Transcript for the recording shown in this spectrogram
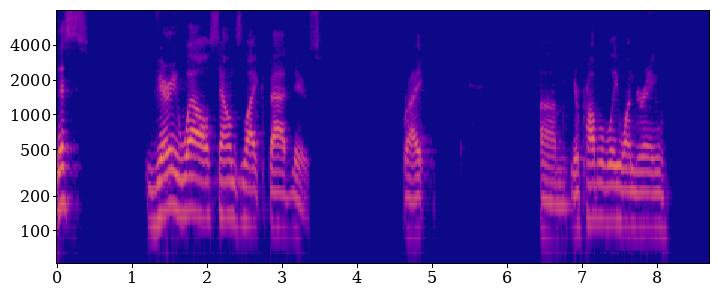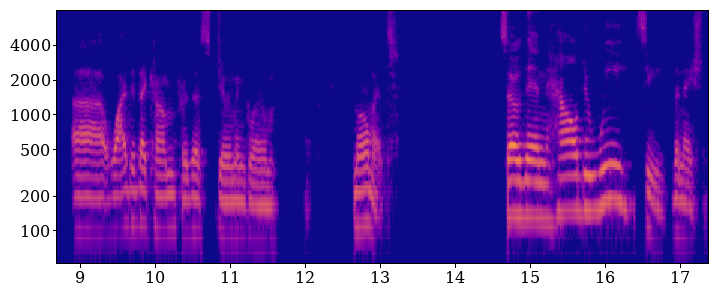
This very well sounds like bad news right? Um, you're probably wondering, uh, why did I come for this doom and gloom moment? So then, how do we see the nations?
